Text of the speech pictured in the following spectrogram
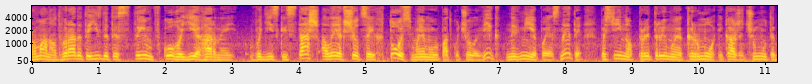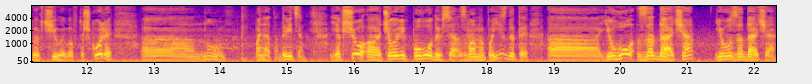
Романа, от ви радите їздити з тим, в кого є гарний водійський стаж, але якщо цей хтось, в моєму випадку чоловік, не вміє пояснити, постійно притримує кермо і каже, чому тебе вчили в автошколі. Е, ну, понятно, дивіться, якщо е, чоловік погодився з вами поїздити, е, його задача, його задача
